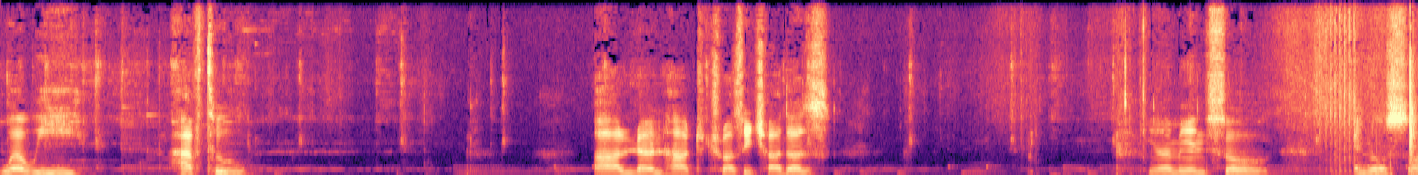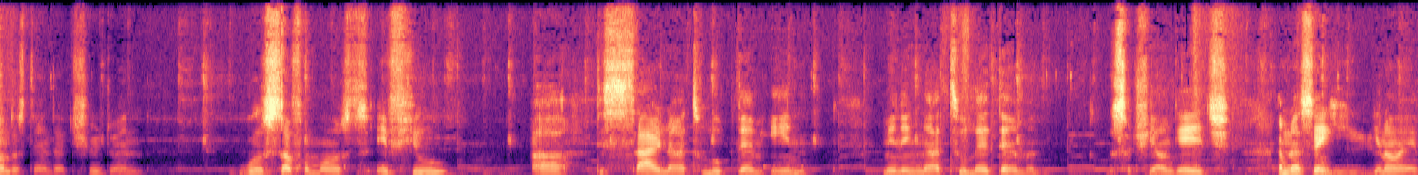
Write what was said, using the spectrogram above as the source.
where we have to uh, learn how to trust each other's. You know what I mean? So and also understand that children will suffer most if you uh, decide not to loop them in meaning not to let them at such young age I'm not saying you, you know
